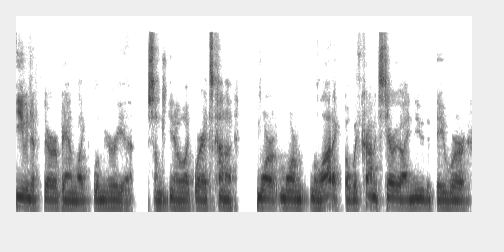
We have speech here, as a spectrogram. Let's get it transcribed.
even if they're a band like Lemuria, some, you know, like where it's kind of more, more melodic. But with Crime Stereo, I knew that they were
